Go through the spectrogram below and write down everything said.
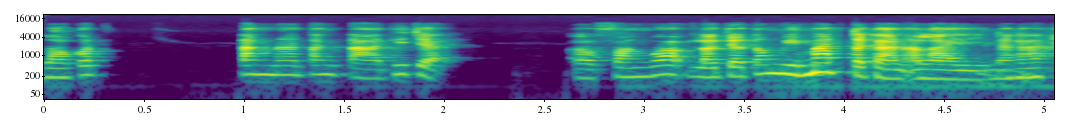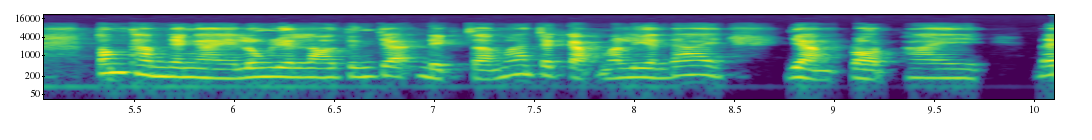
เราก็ตั้งหน้าตั้งตาที่จะฟังว่าเราจะต้องมีมาตรการอะไรนะคะ ต้องทำยังไงโรงเรียนเราถึงจะเด็กสามารถจะกลับมาเรียนได้อย่างปลอดภัย ได้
